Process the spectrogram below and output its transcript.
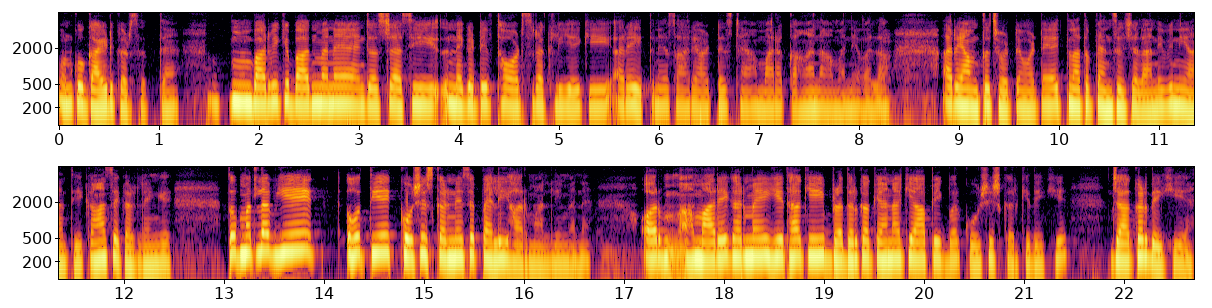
उनको गाइड कर सकते हैं। बारहवीं के बाद मैंने जस्ट ऐसी नेगेटिव थॉट्स रख लिए कि, अरे, इतने सारे आर्टिस्ट हैं, हमारा कहाँ नाम आने वाला? अरे, हम तो छोटे मोटे हैं, इतना तो पेंसिल चलानी भी नहीं आती, कहाँ से कर लेंगे? तो मतलब ये होती है, कोशिश करने से पहले ही हार मान ली मैंने। और हमारे घर में ये था कि ब्रदर का कहना कि आप एक बार कोशिश करके देखिए जाकर देखिए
